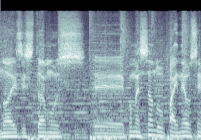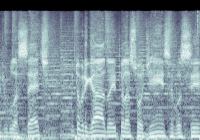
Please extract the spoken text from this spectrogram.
Nós estamos é, começando o painel 100,7. Muito obrigado aí pela sua audiência, você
